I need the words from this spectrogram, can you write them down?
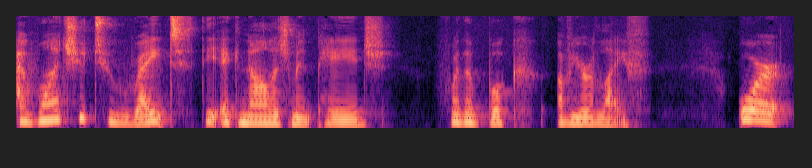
I want you to write the acknowledgement page for the book of your life. Or,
